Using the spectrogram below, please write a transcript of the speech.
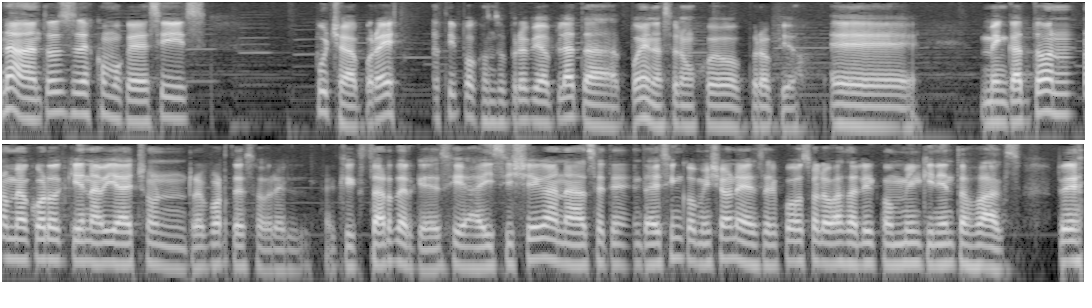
nada, entonces es como que decís, pucha, por ahí estos tipos con su propia plata pueden hacer un juego propio. Eh, me encantó, no me acuerdo quién había hecho un reporte sobre el, Kickstarter que decía, y si llegan a 75 millones, el juego solo va a salir con 1500 bugs. Pero,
